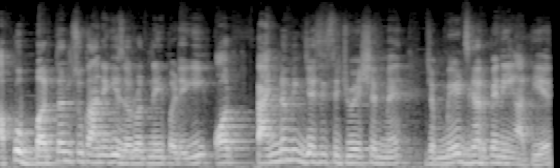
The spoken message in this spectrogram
आपको बर्तन सुखाने की ज़रूरत नहीं पड़ेगी। और पैंडमिक जैसी सिचुएशन में जब मेड्स घर पे नहीं आती है,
